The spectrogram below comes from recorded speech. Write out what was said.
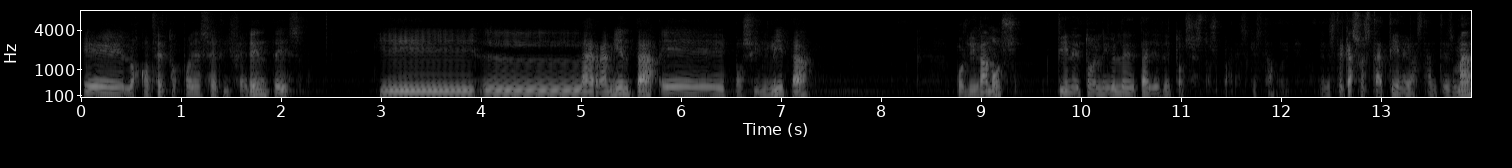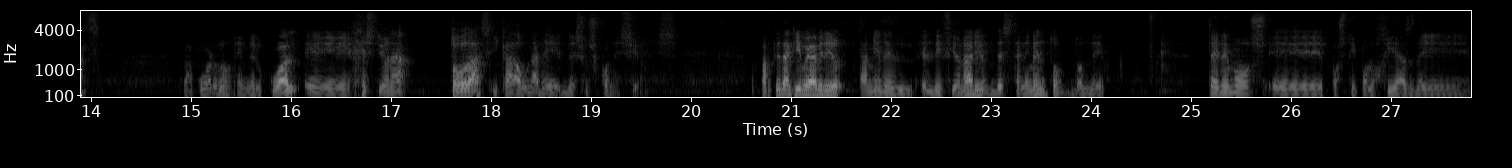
los conceptos pueden ser diferentes y la herramienta posibilita, pues digamos, tiene todo el nivel de detalle de todos estos pares que estamos viendo. En este caso esta tiene bastantes más, ¿de acuerdo? En el cual eh, gestiona todas y cada una de, sus conexiones. A partir de aquí voy a abrir también el, diccionario de este elemento, donde tenemos eh, pues, tipologías de,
